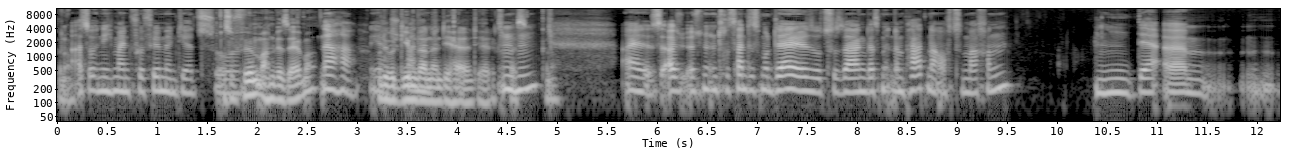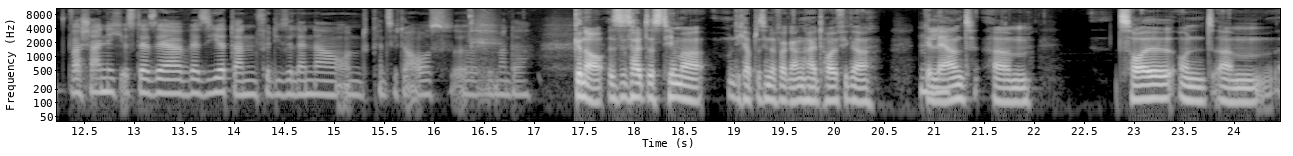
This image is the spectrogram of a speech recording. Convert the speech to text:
Genau. Also nicht mein Fulfillment jetzt so. Also Fulfillment machen wir selber. Aha. Ja, und übergeben spannend. dann an DHL und DHL Express. Mhm. Genau. Es also, ist ein interessantes Modell, sozusagen, das mit einem Partner auch zu machen. Der, ähm, wahrscheinlich ist der sehr versiert dann für diese Länder und kennt sich da aus, äh, wie man da. Genau, es ist halt das Thema, und ich habe das in der Vergangenheit häufiger mhm. gelernt, ähm, Zoll und ähm,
